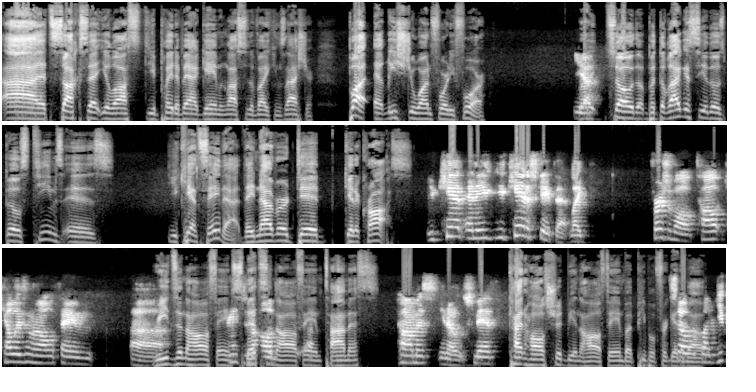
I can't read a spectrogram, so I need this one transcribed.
ah, it sucks that you lost. You played a bad game and lost to the Vikings last year, but at least you won forty four. Yeah. Right? So, the, but the legacy of those Bills teams is you can't say that they never did get across. You can't, and you, you can't escape that. Like, first of all, Tol- Kelly's in the Hall of Fame. Uh, Reed's in the Hall of Fame. Reed's in the Smith's Hall in the Hall of Fame. Thomas. Thomas, you know Smith. Kent Hull should be in the Hall of Fame, but people forget so about. like you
